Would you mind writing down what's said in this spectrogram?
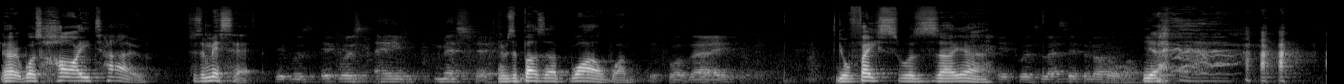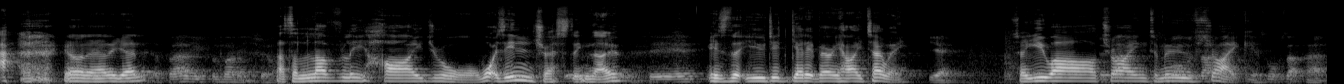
No, it was high toe. So it's a miss hit. It was. It was a miss hit. It was a buzzer wild one. It was a. Your face was, uh, yeah. It was less hit another one. Yeah. Go on then again. A value for money shot. That's a lovely high draw. What is interesting though is that you did get it very high toey. Yeah. So you are So trying that- to move strike. Yes. What was that path?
